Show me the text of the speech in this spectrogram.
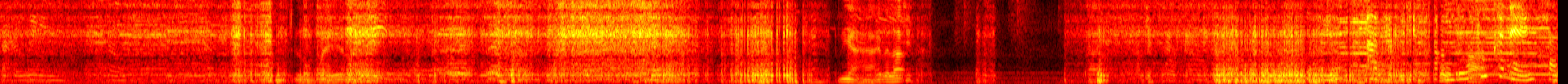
สายเวงลงไปเรื่อยๆเนี่ยหายไปแล้วอาจทำให้ความรู้ทุกแขนงของ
